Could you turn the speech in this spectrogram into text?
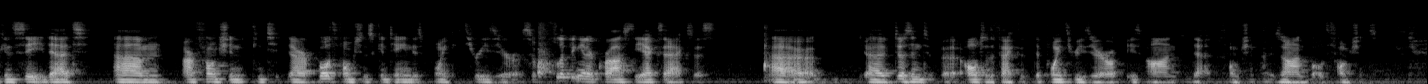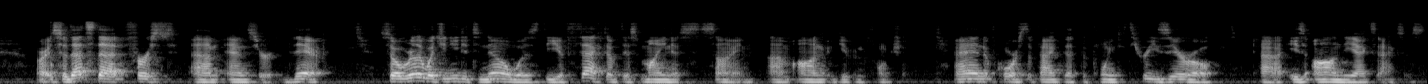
can see that um, our function, our, both functions contain this point 3, 0. So flipping it across the x-axis uh, uh, doesn't uh, alter the fact that the point 3, 0 is on that function, is on both functions. All right, so that's that first um, answer there. So really what you needed to know was the effect of this minus sign um, on a given function. And of course, the fact that the point 3, 0 uh, is on the x-axis.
